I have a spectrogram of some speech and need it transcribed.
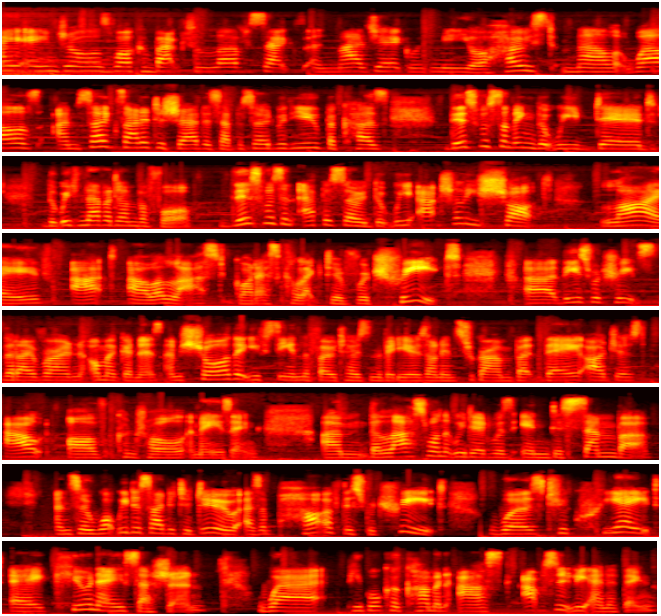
Hi, angels. Welcome back to Love, Sex, and Magic with me, your host, Mel Wells. I'm so excited to share this episode with you because this was something that we did that we've never done before. This was an episode that we actually shot live at our last Goddess Collective retreat. Uh, these retreats that I run, oh my goodness, I'm sure that you've seen the photos and the videos on Instagram, but they are just out of control amazing. Um, the last one that we did was in December. And so what we decided to do as a part of this retreat was to create a Q&A session where people could come and ask absolutely anything.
